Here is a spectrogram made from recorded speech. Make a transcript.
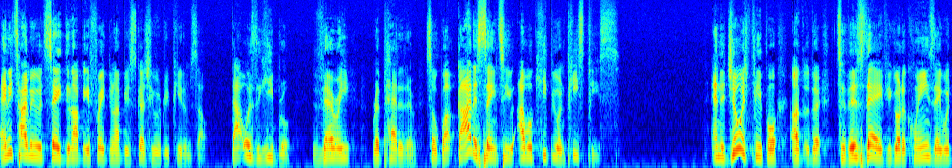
Anytime he would say, Do not be afraid, do not be discouraged, he would repeat himself. That was the Hebrew. Very repetitive. So what God is saying to you, I will keep you in peace, peace. And the Jewish people, uh, the, to this day, if you go to Queens, they would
